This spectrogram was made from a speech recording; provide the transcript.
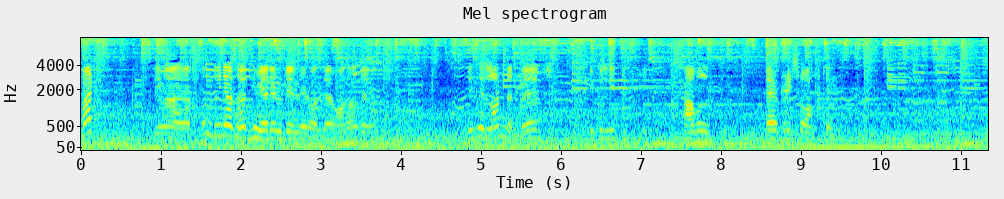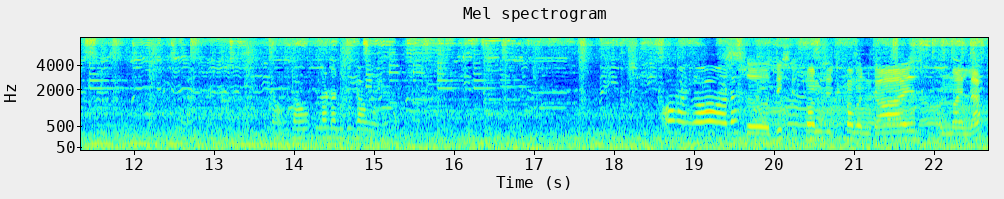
But Dima Arabson dunya third Dima Arab train rate. One of them. This is London where people need to travel every so often. London to down. Oh my god. So this is Swamiji Common guys on my left.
